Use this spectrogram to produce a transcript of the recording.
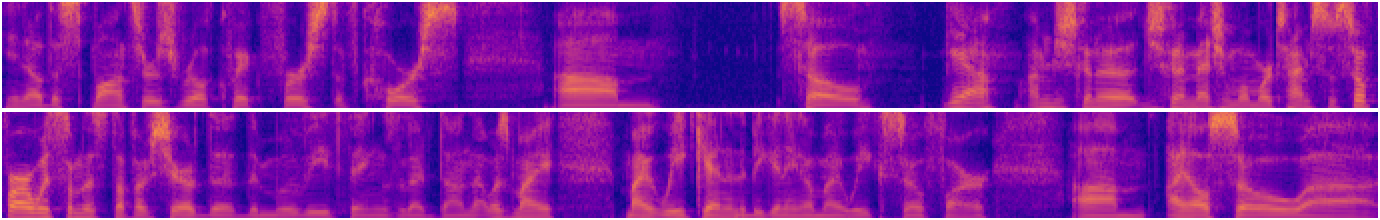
you know the sponsors real quick first, of course. Um, so yeah, I'm just gonna just gonna mention one more time. So so far with some of the stuff I've shared, the the movie things that I've done, that was my my weekend in the beginning of my week so far. Um, I also uh,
